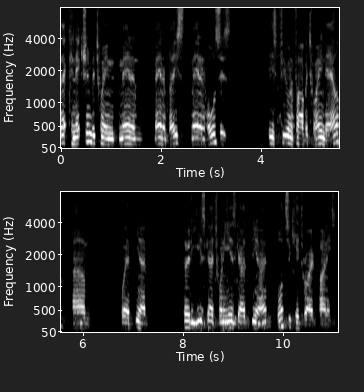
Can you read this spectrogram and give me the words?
that connection between man and man and beast, man and horse is is few and far between now. Um, where you know, thirty years ago, twenty years ago, you know, lots of kids rode ponies, and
